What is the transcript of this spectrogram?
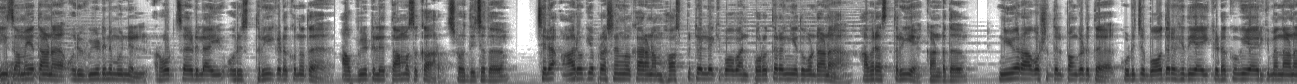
ഈ സമയത്താണ് ഒരു വീടിന് മുന്നിൽ റോഡ് സൈഡിലായി ഒരു സ്ത്രീ കിടക്കുന്നത് ആ വീട്ടിലെ താമസക്കാർ ശ്രദ്ധിച്ചത്. ചില ആരോഗ്യ പ്രശ്നങ്ങൾ കാരണം ഹോസ്പിറ്റലിലേക്ക് പോവാൻ പുറത്തിറങ്ങിയതുകൊണ്ടാണ് അവർ ആ സ്ത്രീയെ കണ്ടത്. ന്യൂ ഇയർ ആഘോഷത്തിൽ പങ്കെടുത്ത് കുടിച്ച് ബോധരഹിതയായി കിടക്കുകയായിരിക്കുമെന്നാണ്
